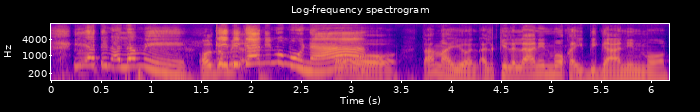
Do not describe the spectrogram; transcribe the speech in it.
Hindi natin alam eh. Although may- Kaibiganin mo muna. Oo, tama 'yun. Al- Kilalanin mo, kaibiganin mo.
